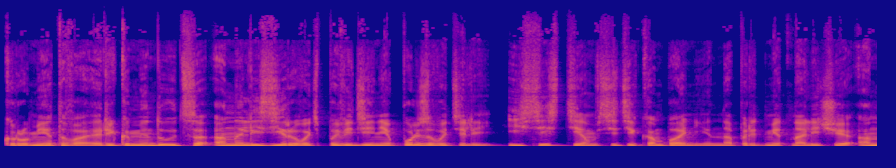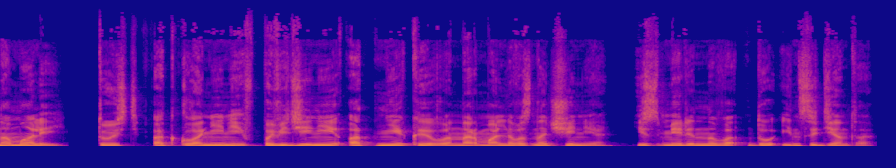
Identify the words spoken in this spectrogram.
Кроме этого, рекомендуется анализировать поведение пользователей и систем в сети компании на предмет наличия аномалий, то есть отклонений в поведении от некоего нормального значения, измеренного до инцидента.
